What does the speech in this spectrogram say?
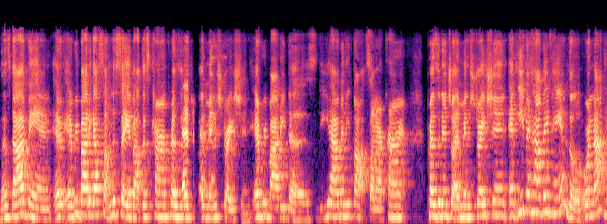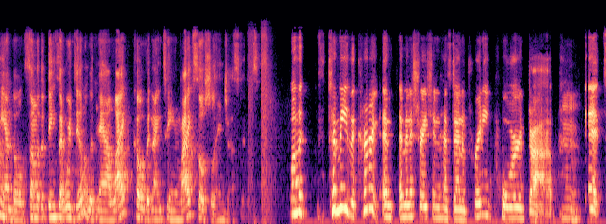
let's dive in. Everybody got something to say about this current presidential administration. Everybody does. Do you have any thoughts on our current presidential administration and even how they've handled or not handled some of the things that we're dealing with now, like COVID 19, like social injustice? Well, the, to me, the current administration has done a pretty poor job mm. at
